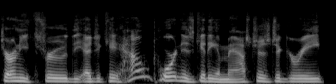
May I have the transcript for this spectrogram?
journey through the educate. How important is getting a master's degree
